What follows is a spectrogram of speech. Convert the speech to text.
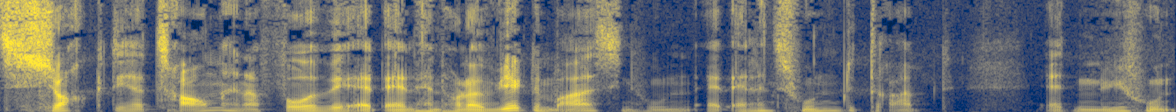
chok, det her traume, han har fået ved, at alle, han holder virkelig meget af sin hund, at alle hans hunde blev dræbt af den nye hund,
